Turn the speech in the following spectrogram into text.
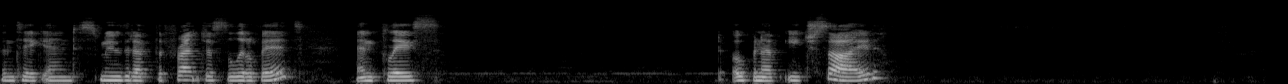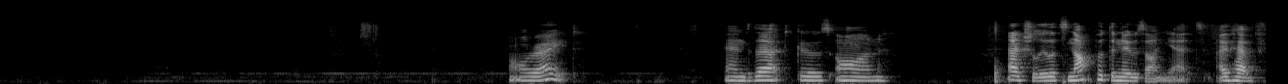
then take and smooth it up the front just a little bit and place to open up each side. All right. And that goes on. Actually, let's not put the nose on yet. I have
